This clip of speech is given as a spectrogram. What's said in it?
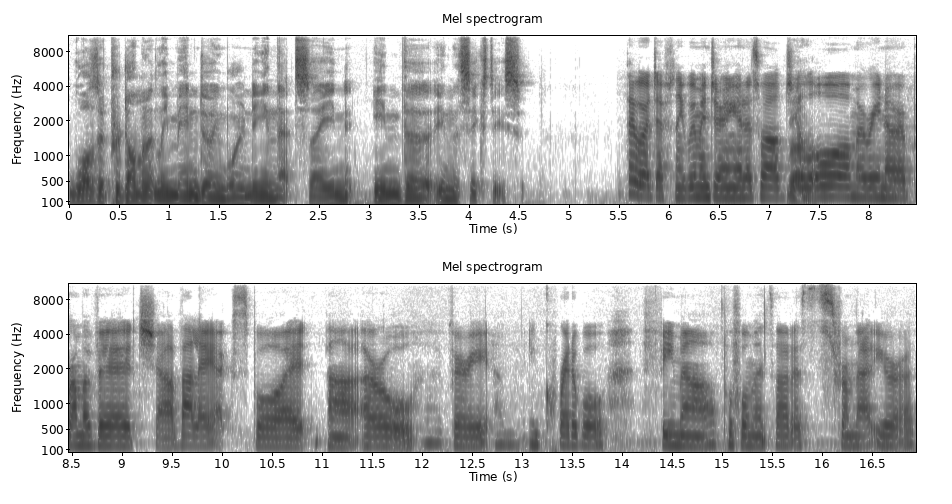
Was it predominantly men doing wounding in that scene in the in the 60s? There were definitely women doing it as well. Jill Right. Orr, Marina Abramovich, uh, Valie Export uh, are all very um, incredible female performance artists from that era.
